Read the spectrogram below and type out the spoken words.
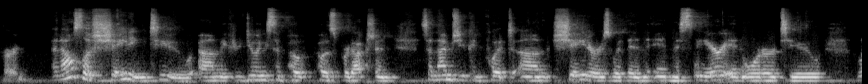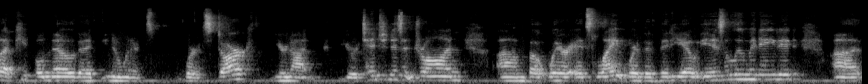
heard and also shading too. Um, if you're doing some po- post production, sometimes you can put um, shaders within in the sphere in order to let people know that you know when it's where it's dark, you're not your attention isn't drawn, um, but where it's light, where the video is illuminated, uh,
